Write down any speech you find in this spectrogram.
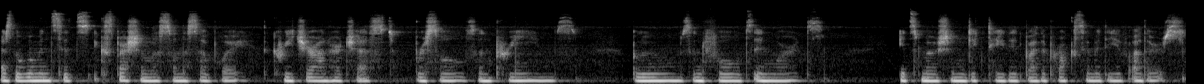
As the woman sits expressionless on the subway, the creature on her chest bristles and preens, blooms and folds inwards, its motion dictated by the proximity of others,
